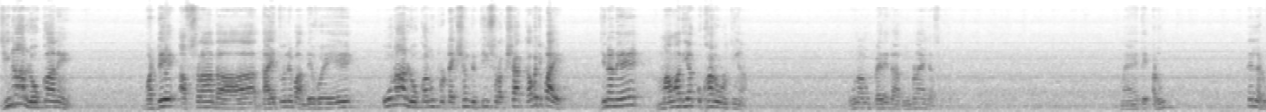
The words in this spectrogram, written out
ਜਿਨ੍ਹਾਂ ਲੋਕਾਂ ਨੇ ਵੱਡੇ ਅਫਸਰਾਂ ਦਾ ਦਾਇਤਵ ਨਿਭਾਉਂਦੇ ਹੋਏ ਉਹਨਾਂ ਲੋਕਾਂ ਨੂੰ ਪ੍ਰੋਟੈਕਸ਼ਨ ਦਿੱਤੀ, ਸੁਰੱਖਿਆ ਕਵਚ ਪਾਏ, ਜਿਨ੍ਹਾਂ ਨੇ ਮਾਵਾਂ ਦੀਆਂ ਕੁੱਖਾਂ ਰੋਲਤੀਆਂ। ਉਹਨਾਂ ਨੂੰ ਪਹਿਰੇਦਾਰ ਨਹੀਂ ਬਣਾਇਆ ਜਾ ਸਕਦਾ। ਮੈਂ ਤੇ ਅੜੂ ਤੇ ਲੜੂ।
